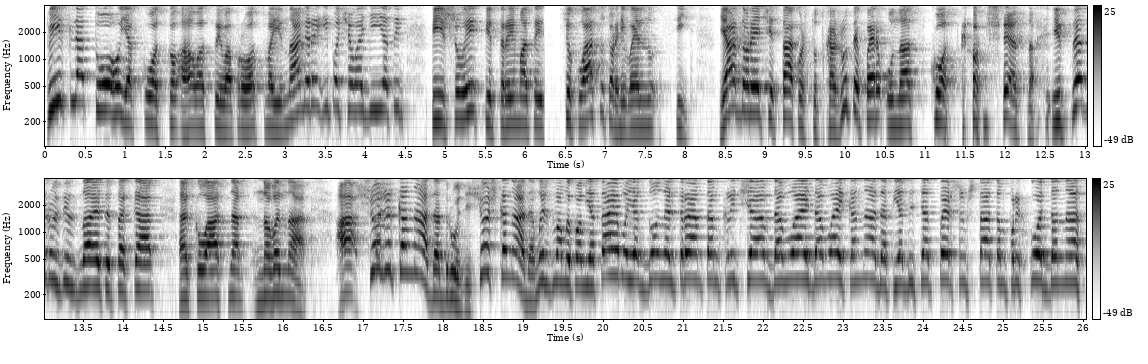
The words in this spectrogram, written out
після того, як Костко оголосила про свої наміри і почала діяти, пішли підтримати цю класну торгівельну сіть. Я, до речі, також тут хожу тепер у нас в Костка, чесно. І це, друзі, знаєте, така е, класна новина. А що ж Канада, друзі? Що ж Канада? Ми ж з вами пам'ятаємо, як Дональд Трамп там кричав: Давай, давай, Канада, 51-м штатом приходь до нас,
